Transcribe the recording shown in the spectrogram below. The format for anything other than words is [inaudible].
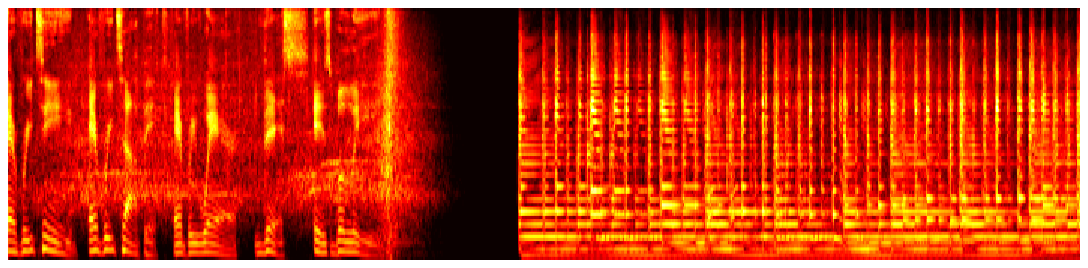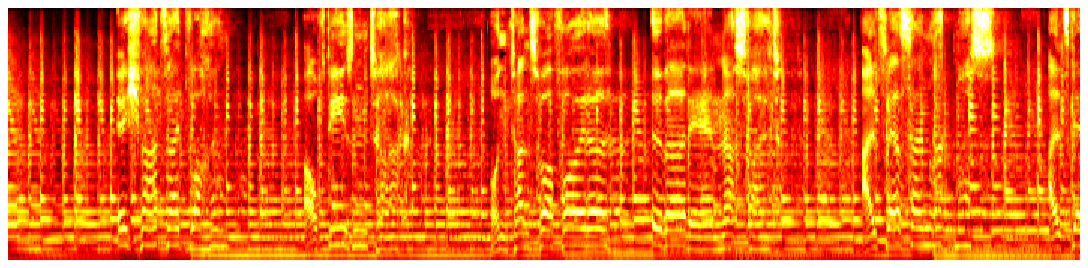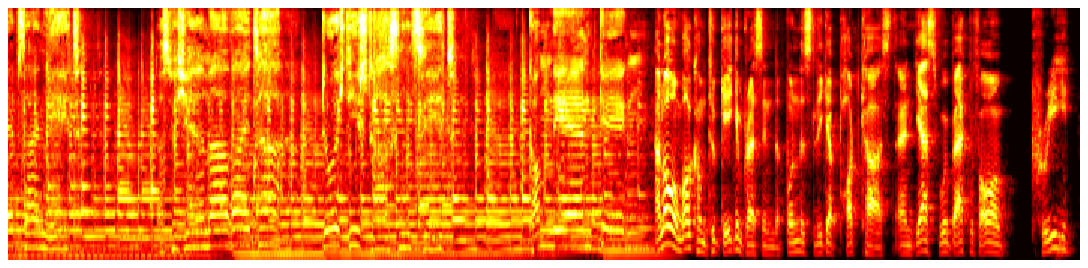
Every team, every topic, everywhere. This is Bleav. Ich warte seit Wochen auf diesen Tag und tanz vor Freude über den Asphalt. Als wär's ein Rhythmus, als gäb's ein Lied, mich immer weiter durch die Straßen zieht. Komm dir entgegen. Hello and welcome to Gegenpressing, the Bundesliga podcast. And yes, we're back with our pre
